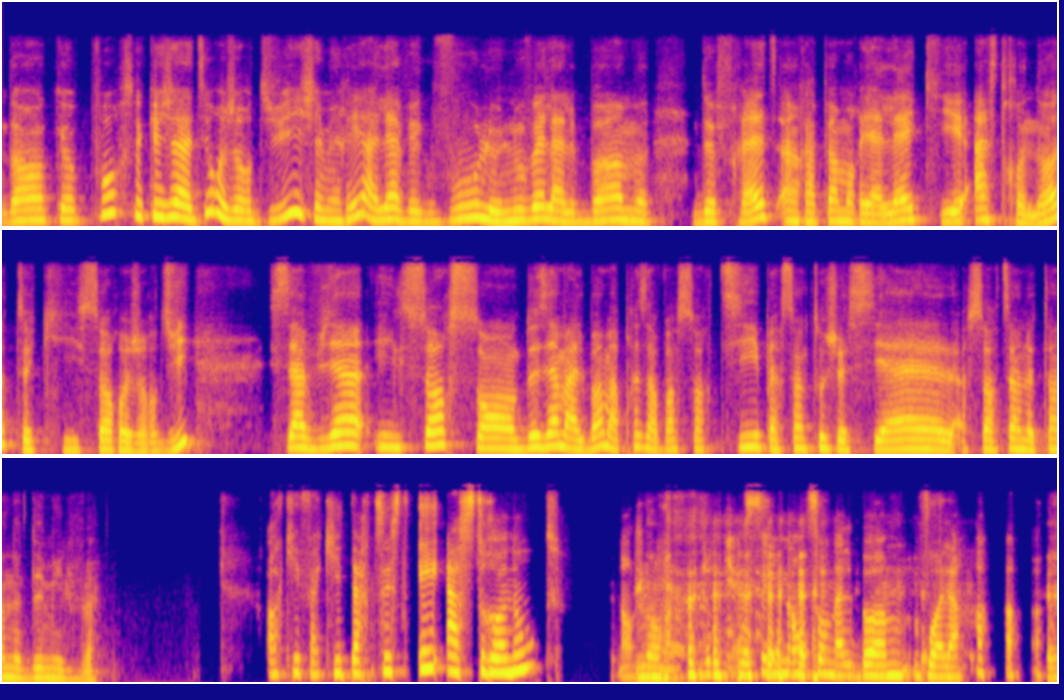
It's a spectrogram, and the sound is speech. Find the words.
Donc, pour ce que j'ai à dire aujourd'hui, j'aimerais aller avec vous le nouvel album de Fred, un rappeur montréalais qui est astronaute, qui sort aujourd'hui. Ça vient, il sort son deuxième album après avoir sorti Personne touche le ciel, sorti en automne 2020. OK, fait qu'il est artiste et astronaute? Non, je non. C'est le nom de son album. Voilà.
